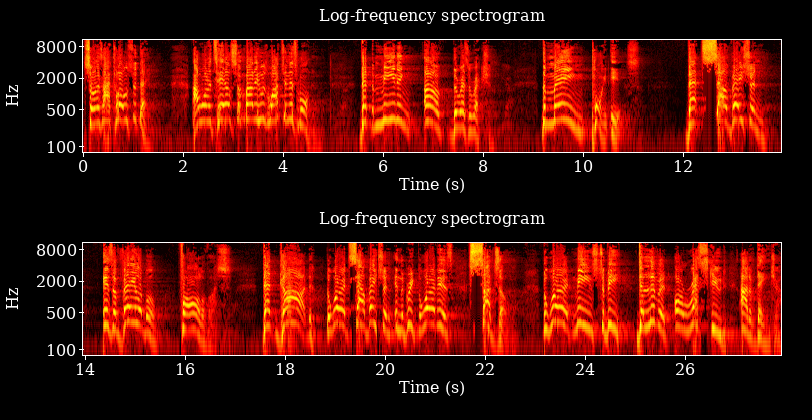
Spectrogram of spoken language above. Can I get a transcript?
So as I close today, I want to tell somebody who's watching this morning that the meaning of the resurrection the main point is that salvation is available for all of us. That God, the word salvation in the Greek, the word is sozo. The word means to be delivered or rescued out of danger.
